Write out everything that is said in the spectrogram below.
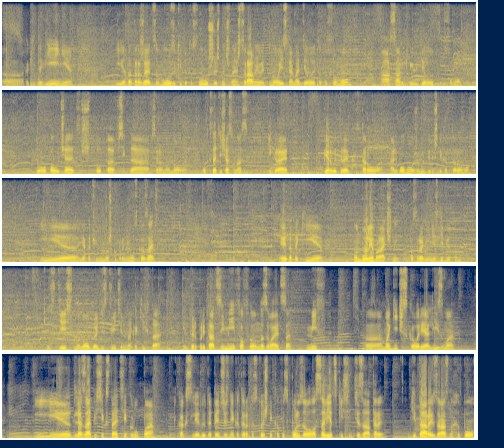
э, какие-то веяния, и это отражается в музыке, ты это слушаешь, начинаешь сравнивать, но если она делает это с умом, а сам Q делают с умом, то получается что-то всегда все равно новое. Вот, кстати, сейчас у нас играет первый трек второго альбома уже, мы перешли ко второму, и э, я хочу немножко про него сказать. Это такие... Он более мрачный по сравнению с дебютом. Здесь много действительно каких-то интерпретаций мифов, и он называется «Миф», э, магического реализма. И для записи, кстати, группа, как следует опять же из некоторых источников, использовала советские синтезаторы, гитары из разных эпох,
